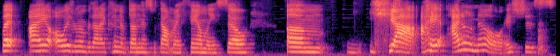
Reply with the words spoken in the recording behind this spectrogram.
but I always remember that I couldn't have done this without my family. So um yeah, I I don't know. It's just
